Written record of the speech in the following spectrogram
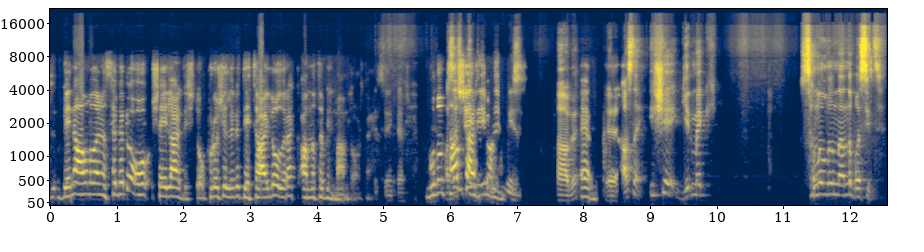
beni almalarının sebebi o şeylerdi işte. O projeleri detaylı olarak anlatabilmemdi orada. Kesinlikle. Bunun aslında tam şey tersi. miyiz abi? Evet. Ee, aslında işe girmek sanıldığından da basit.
